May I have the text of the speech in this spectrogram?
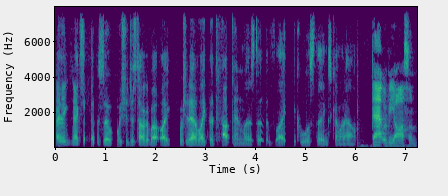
I think next episode we should just talk about like we should have like the top ten list of like the coolest things coming out. That would be awesome.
